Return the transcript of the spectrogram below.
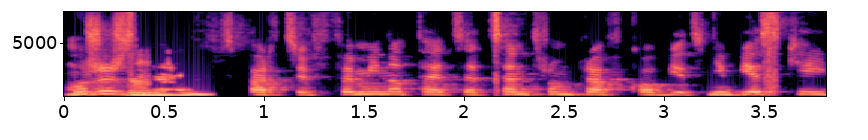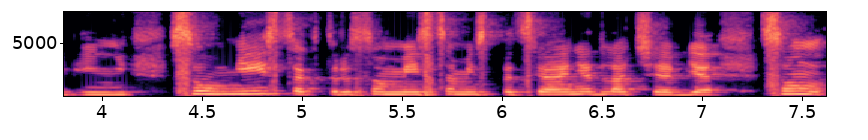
Możesz mhm. znaleźć wsparcie w Feminotece, Centrum Praw Kobiet, Niebieskiej Linii. Są miejsca, które są miejscami specjalnie dla ciebie. Są y,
